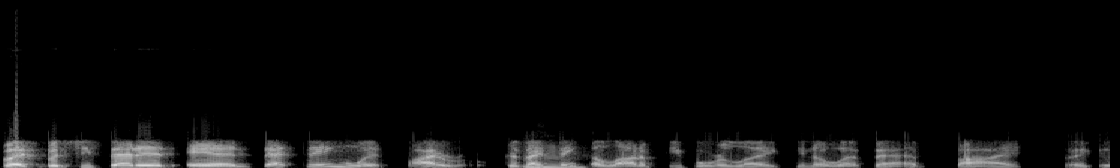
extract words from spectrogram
But but she said it, and that thing went viral because Mhm. I think a lot of people were like, you know what, Bab, bye, like uh,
